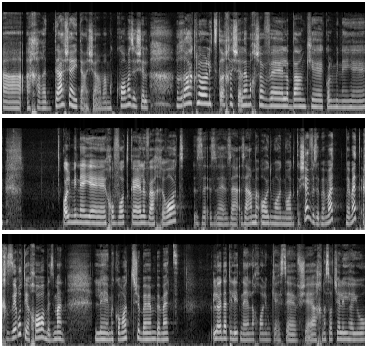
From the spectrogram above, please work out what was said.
החרדה שהייתה שם, המקום הזה של רק לא להצטרך לשלם עכשיו אה, לבנק אה, כל מיני, כל מיני חובות כאלה ואחרות, זה, זה, זה, זה היה מאוד מאוד מאוד קשה, וזה באמת, באמת החזיר אותי אחורה בזמן למקומות שבהם באמת לא ידעתי להתנהל נכון עם כסף, שההכנסות שלי היו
